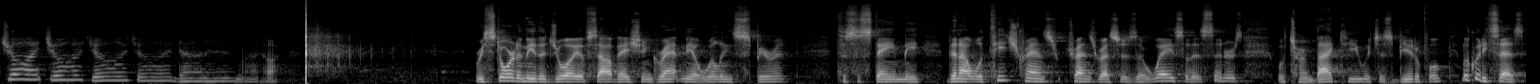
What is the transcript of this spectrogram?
Joy, joy, joy, joy down in my heart. Restore to me the joy of salvation. Grant me a willing spirit to sustain me. Then I will teach trans- transgressors their ways so that sinners will turn back to you, which is beautiful. Look what he says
